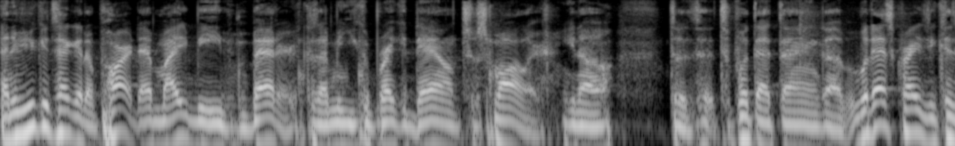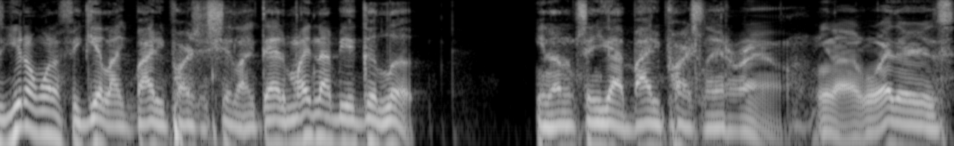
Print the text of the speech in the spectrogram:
And if you could take it apart, that might be even better because I mean, you could break it down to smaller, you know. To, to, to put that thing up. But that's crazy because you don't want to forget like body parts and shit like that. It might not be a good look. You know what I'm saying? You got body parts laying around. You know, whether it's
